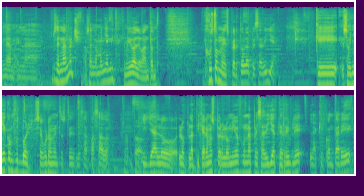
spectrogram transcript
en la, en la, pues en la noche, o sea, en la mañanita que me iba levantando. Justo me despertó la pesadilla que soñé con fútbol, seguramente a ustedes les ha pasado y ya lo, lo platicaremos, pero lo mío fue una pesadilla terrible, la que contaré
